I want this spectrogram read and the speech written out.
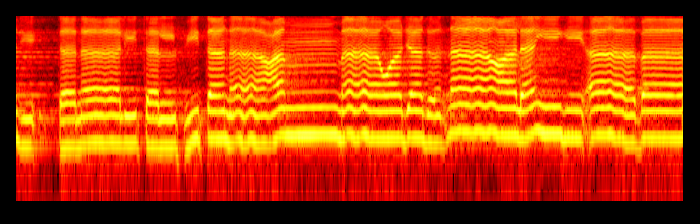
أَجِئْتَنَا جِئْتَنَا لِتَلْفِتَنَا عَمَّا وَجَدْنَا عَلَيْهِ آبَاءَنَا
